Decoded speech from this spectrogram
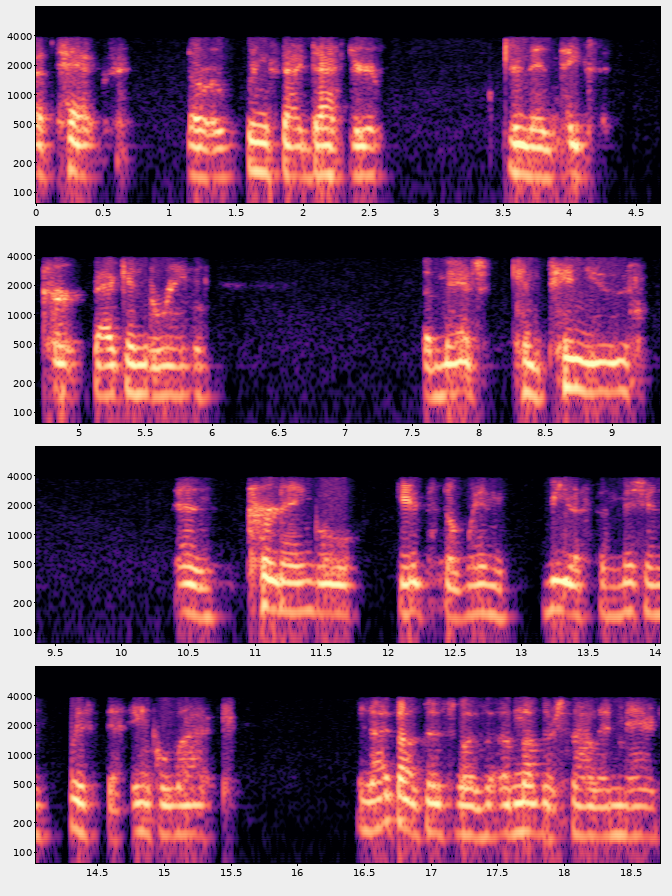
attacks the ringside doctor, and then takes Kurt back in the ring. The match continues, and Kurt Angle gets the win via submission with the ankle lock. And I thought this was another solid match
